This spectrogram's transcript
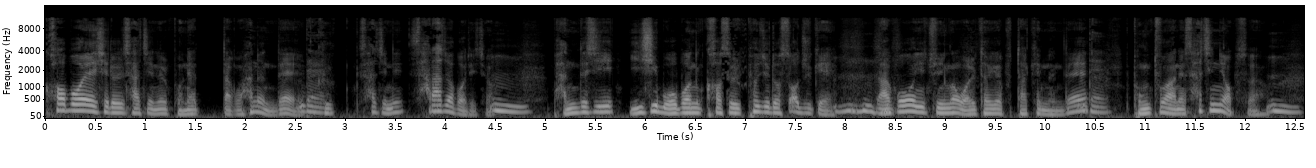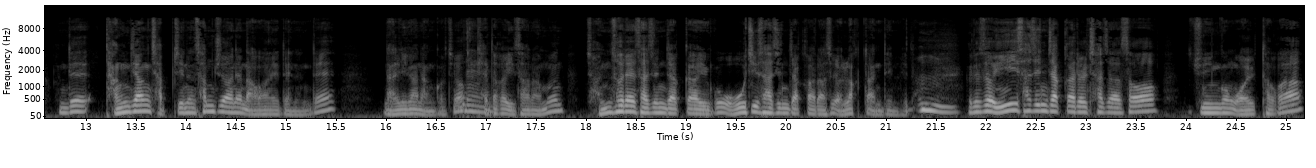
커버에 실을 사진을 보냈다고 하는데 네. 그 사진이 사라져 버리죠. 음. 반드시 25번 컷을 표지로 써주게 라고 이 주인공 월터에게 부탁했는데 네. 봉투 안에 사진이 없어요. 음. 근데 당장 잡지는 3주 안에 나와야 되는데 난리가 난 거죠. 네. 게다가 이 사람은 전설의 사진 작가이고 오지 사진 작가라서 연락도 안 됩니다. 음. 그래서 이 사진 작가를 찾아서 주인공 월터가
